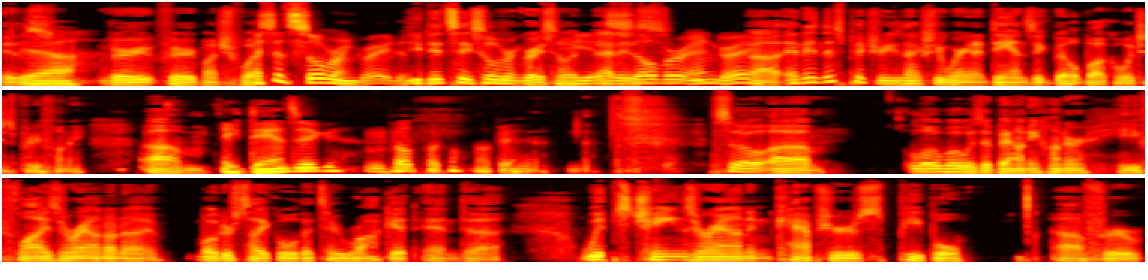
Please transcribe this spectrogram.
Is Yeah. very very much what I said silver and gray. You did say. Silver and gray, so he that is is silver and gray. Uh, and in this picture, he's actually wearing a Danzig belt buckle, which is pretty funny. Um, a Danzig Mhm. belt buckle. Okay. so um, Lobo is a bounty hunter. He flies around on a motorcycle that's a rocket and uh, whips chains around and captures people uh, for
